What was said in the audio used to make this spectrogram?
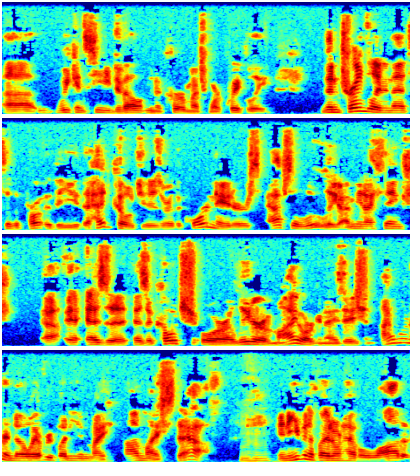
uh, we can see development occur much more quickly. Then translating that to the pro, the, the head coaches or the coordinators, absolutely. I mean, I think, uh, as a, as a coach or a leader of my organization, I want to know everybody in my, on my staff. Mm-hmm. And even if I don't have a lot of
